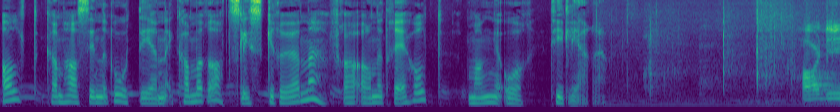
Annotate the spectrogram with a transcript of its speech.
Alt kan ha sin rot i en kameratslig skrøne fra Arne Treholt mange år tidligere. Har de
